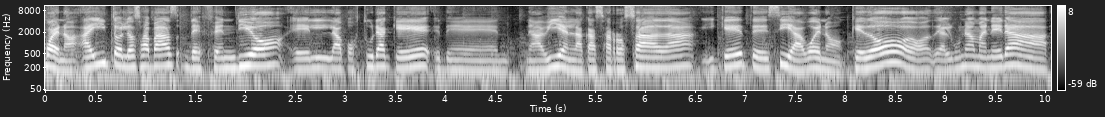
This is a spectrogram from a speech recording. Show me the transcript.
Bueno, ahí Tolosa Paz defendió la postura que había en la Casa Rosada y que te decía, bueno, quedó de alguna manera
